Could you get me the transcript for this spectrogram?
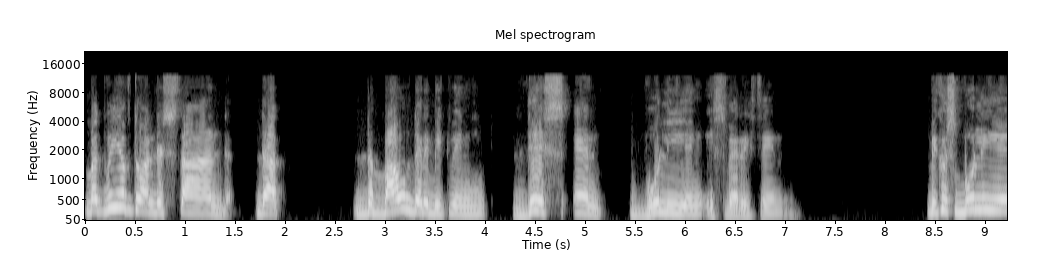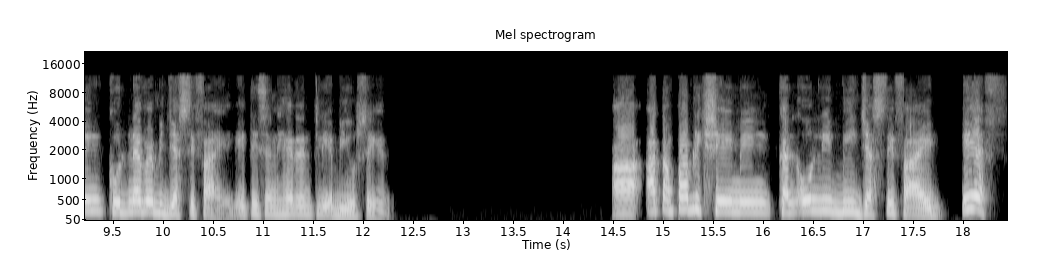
but we have to understand that the boundary between this and bullying is very thin. Because bullying could never be justified. It is inherently abusive. Ah, at ang public shaming can only be justified if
